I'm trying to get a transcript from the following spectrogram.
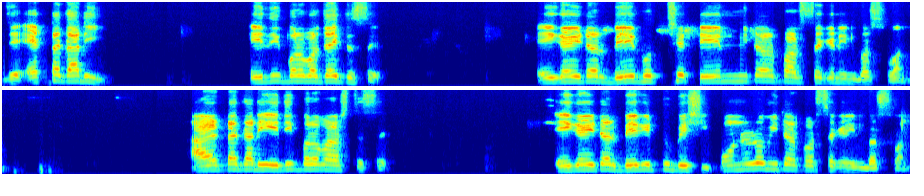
যে একটা গাড়ি এই দিক বরাবর যাইতেছে এই গাড়িটার বেগ হচ্ছে ten metre per second inverse one আর একটা গাড়ি এদিক বরাবর আসতেছে এই গাড়িটার বেগ একটু বেশি পনেরো metre per second inverse one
